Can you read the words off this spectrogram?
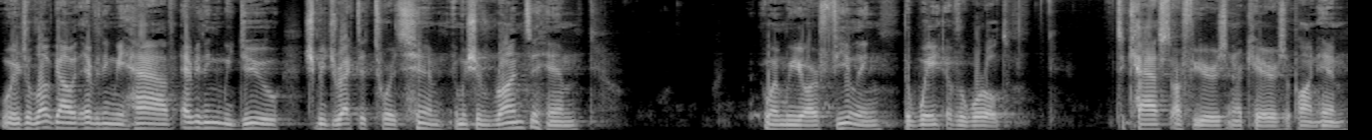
We're to love God with everything we have. Everything we do should be directed towards Him, and we should run to Him when we are feeling the weight of the world, to cast our fears and our cares upon Him.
